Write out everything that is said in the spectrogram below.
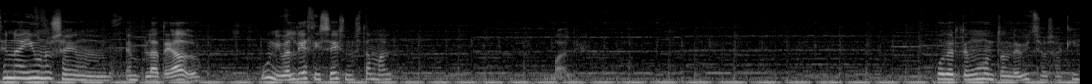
Me parecen ahí unos en, en plateado. Uh, nivel 16, no está mal. Vale. Joder, tengo un montón de bichos aquí.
